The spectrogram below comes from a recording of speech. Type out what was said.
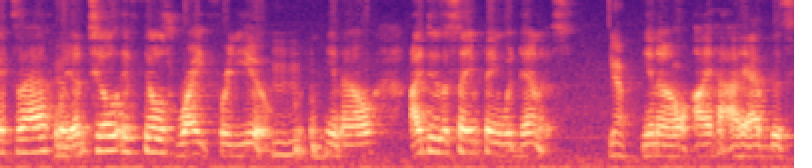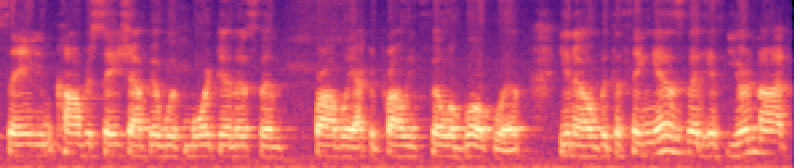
exactly. Until it feels right for you. Mm-hmm. You know, I do the same thing with dentists. Yeah. You know, I, I have the same conversation. I've been with more dentists than probably I could probably fill a book with. You know, but the thing is that if you're not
